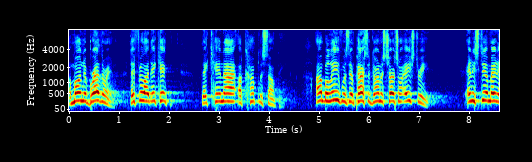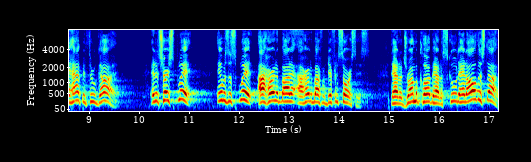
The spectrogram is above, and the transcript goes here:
Among the brethren, they feel like they can't, they cannot accomplish something. Unbelief was in Pastor Garner's church on 8th Street, and he still made it happen through God. And the church split. It was a split. I heard about it. I heard about it from different sources. They had a drama club, they had a school, they had all this stuff.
